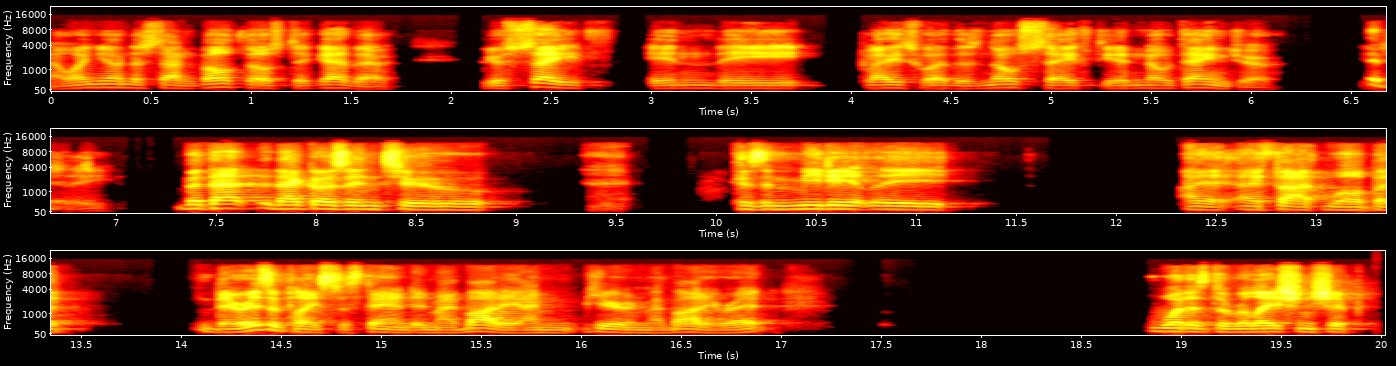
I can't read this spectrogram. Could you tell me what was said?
Now, when you understand both those together, you're safe in the place where there's no safety and no danger. You see, but that that goes into because immediately I, I thought, well, but there is a place to stand in my body. I'm here in my body, right? what is the relationship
